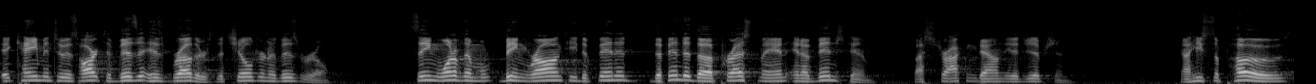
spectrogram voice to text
it came into his heart to visit his brothers, the children of Israel. Seeing one of them being wronged, he defended, defended the oppressed man and avenged him by striking down the Egyptian. Now he supposed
